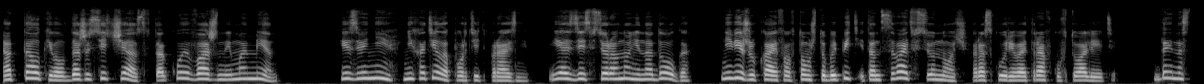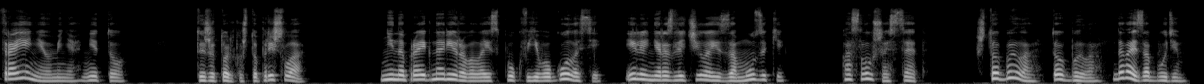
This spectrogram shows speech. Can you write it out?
Отталкивал даже сейчас, в такой важный момент. «Извини, не хотела портить праздник. Я здесь все равно ненадолго. Не вижу кайфа в том, чтобы пить и танцевать всю ночь, раскуривая травку в туалете. Да и настроение у меня не то». «Ты же только что пришла». Нина проигнорировала испуг в его голосе или не различила из-за музыки. «Послушай, Сет, что было, то было. Давай забудем.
